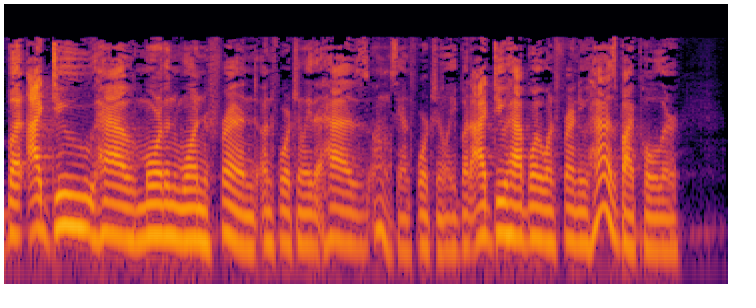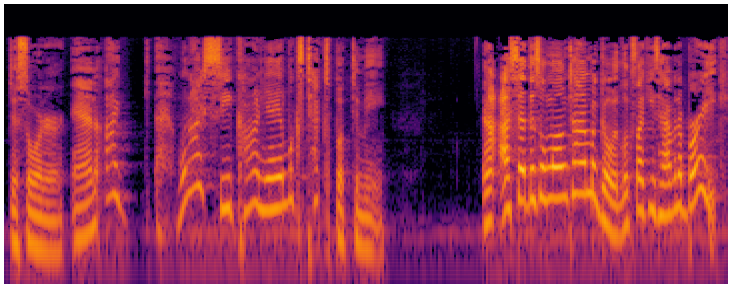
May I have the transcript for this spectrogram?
But I do have more than one friend, unfortunately, that has, I don't say unfortunately, but I do have more than one friend who has bipolar disorder. And I, when I see Kanye, it looks textbook to me. And I I said this a long time ago. It looks like he's having a break.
